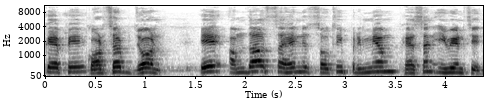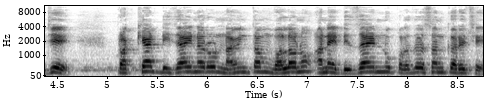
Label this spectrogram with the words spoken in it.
cafe, concept zone એ અમદાવાદ શહેરની સૌથી પ્રીમિયમ ફેશન ઇવેન્ટ છે, જે પ્રખ્યાત ડિઝાઇનરો નવીનતમ વલણો અને ડિઝાઇનનું પ્રદર્શન કરે છે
